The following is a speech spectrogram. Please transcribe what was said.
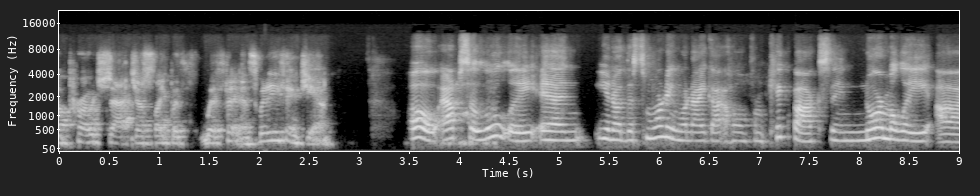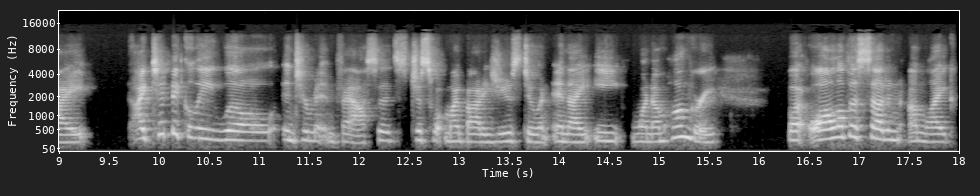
approach that, just like with, with fitness. What do you think, Jan? Oh, absolutely. And, you know, this morning when I got home from kickboxing, normally I I typically will intermittent fast. It's just what my body's used to, and, and I eat when I'm hungry. But all of a sudden, I'm like,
